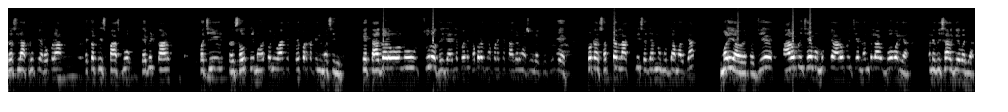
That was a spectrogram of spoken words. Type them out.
દસ લાખ રૂપિયા રોકડા, એકત્રીસ પાસબુક, ડેબિટ કાર્ડ, પછી સૌથી મહત્વની વાત એક પેપર કટિંગ મશીન, કે કાગળોનું ચૂરો થઈ જાય, એટલે કોઈને ખબર જ ન પડે કે કાગળમાં શું લખ્યું હતું. એ ટોટલ સત્તર લાખ ત્રીસ હજારનો મુદ્દામાલ ત્યાં મળી આવ્યો હતો જે આરોપી છે, એમાં મુખ્ય આરોપી છે નંદલાલ ગોવરિયા અને વિશાલ ગેવરિયા.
